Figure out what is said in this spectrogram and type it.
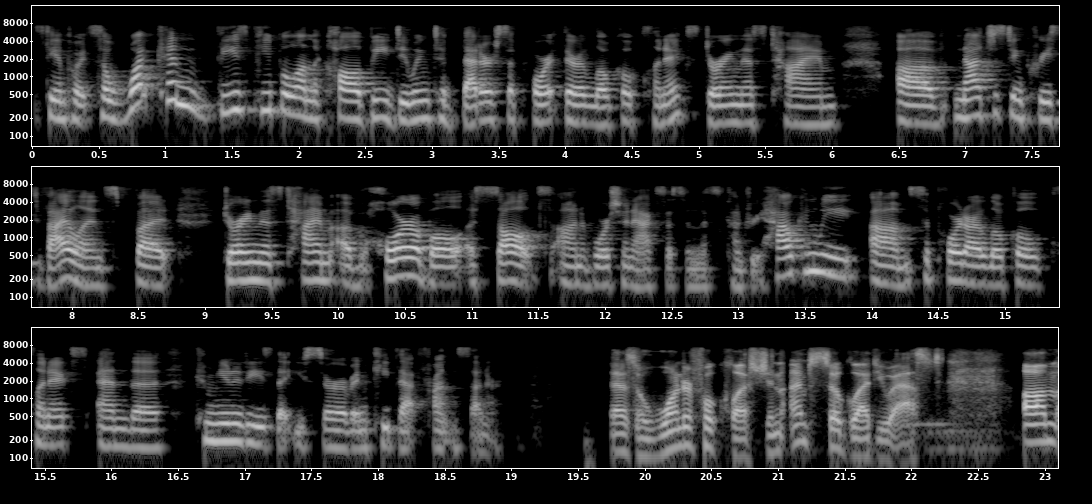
standpoint. So, what can these people on the call be doing to better support their local clinics during this time of not just increased violence, but during this time of horrible assaults on abortion access in this country? How can we um, support our local clinics and the communities that you serve and keep that front and center? That is a wonderful question. I'm so glad you asked. Um,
